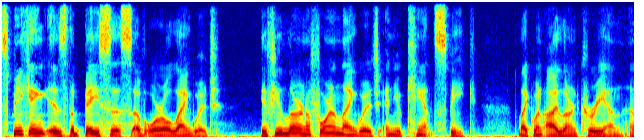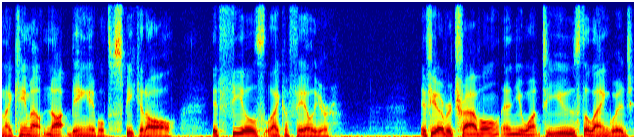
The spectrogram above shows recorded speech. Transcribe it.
Speaking is the basis of oral language. If you learn a foreign language and you can't speak, like when I learned Korean and I came out not being able to speak at all, it feels like a failure. If you ever travel and you want to use the language,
